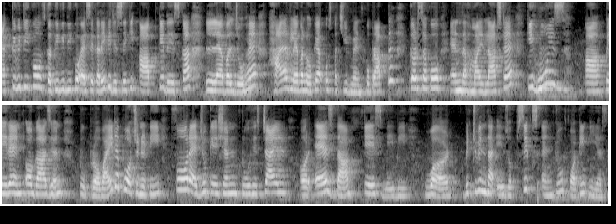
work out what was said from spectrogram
एक्टिविटी को, उस गतिविधि को ऐसे करें कि जिससे कि आपके देश का लेवल जो है हायर लेवल होकर आप उस अचीवमेंट को प्राप्त कर सको। एंड हमारी लास्ट है कि who is a parent or guardian to provide opportunity for education to his child or as the case may be ward between the age of six and to fourteen years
